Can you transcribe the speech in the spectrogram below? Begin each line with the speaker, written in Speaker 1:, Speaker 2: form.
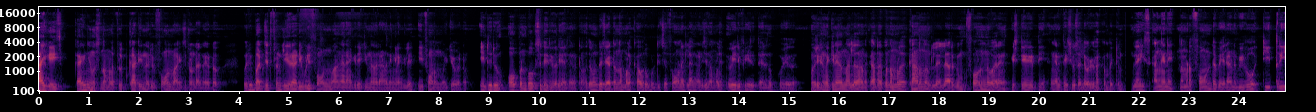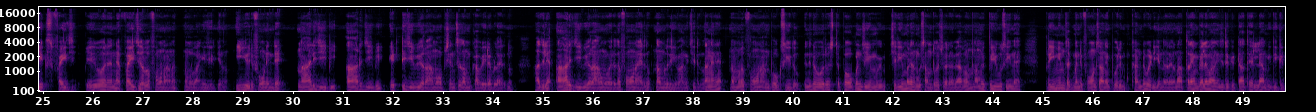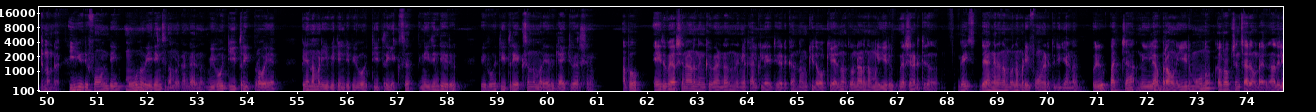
Speaker 1: Hi guys കഴിഞ്ഞ ദിവസം നമ്മൾ ഫ്ലിപ്കാർട്ടിൽ നിന്ന് ഒരു ഫോൺ വാങ്ങിച്ചിട്ടുണ്ടായിരുന്നു കേട്ടോ. ഒരു ബഡ്ജറ്റ് ഫ്രണ്ട്ലി ഒരു അടിപൊളി ഫോൺ വാങ്ങാൻ ആഗ്രഹിക്കുന്നവരാണ് നിങ്ങളെങ്കിൽ ഈ ഫോൺ ഒന്ന് നോക്കിയോ കേട്ടോ. ഇതൊരു ഓപ്പൺ ബോക്സ് ഡെലിവറി ആയിരുന്നു കേട്ടോ. അതുകൊണ്ട് ചേട്ടൻ നമ്മളെ കവർ പൊട്ടിച്ച് ഫോണെല്ലാം കാണിച്ച് നമ്മളെ വെരിഫൈ ചെയ്തിട്ടായിരുന്നു പോയത്. ഒരു കണക്കിന് അത് നല്ലതാണ്. കാരണം ഇപ്പോൾ നമ്മൾ കാണുന്നുണ്ടല്ലോ എല്ലാവർക്കും ഫോണിന് പകരം ഇഷ്ടേ കിട്ടി അങ്ങനത്തെ ഇഷ്യൂസ് എല്ലാം ഒഴിവാക്കാൻ പറ്റും. ഗൈസ് അങ്ങനെ നമ്മുടെ ഫോണിന്റെ പേരാണ് Vivo T three X five G പേര് പോലെ തന്നെ ഫൈവ് ജി ഉള്ള ഫോണാണ് നമ്മൾ വാങ്ങിച്ചിരിക്കുന്നത്. ഈ ഒരു ഫോണിന്റെ നാല് ജി ബി ആറ് ജി ബി എട്ട് ജി ബി റാം ഓപ്ഷൻസ് നമുക്ക് അവൈലബിൾ ആയിരുന്നു. അതിൽ ആറ് ജി ബി റാം വരുന്ന ഫോണായിരുന്നു നമ്മൾ ഈ വാങ്ങിച്ചിരുന്നത്. അങ്ങനെ നമ്മൾ ഫോൺ അൺബോക്സ് ചെയ്തു. ഇതിന്റെ ഓരോ സ്റ്റെപ്പ് ഓപ്പൺ ചെയ്യുമ്പോഴും ശരിക്കും പറയാൻ നമുക്ക് സന്തോഷമായിരുന്നു. കാരണം നമ്മളിപ്പോൾ യൂസ് ചെയ്യുന്ന പ്രീമിയം സെഗ്മെന്റ് ഫോൺസ് ആണെങ്കിൽ പോലും കണ്ടുപിടിക്കേണ്ടതാണ് കാരണം അത്രയും വില വാങ്ങിച്ചിട്ട് കിട്ടാത്ത എല്ലാം ഇതിൽ കിട്ടുന്നുണ്ട്. ഈ ഒരു ഫോണിന്റെയും മൂന്ന് വേരിയൻസ് നമ്മൾ കണ്ടായിരുന്നു. വിവോ ടി ത്രീ പ്രോയെ പിന്നെ നമ്മുടെ ഈ variant Vivo T three X പിന്നെ ഇതിന്റെ ഒരു വിവോ ടി ത്രീ എക്സ് എന്നും പറയുന്നത് ലൈറ്റ് വേർഷനും അപ്പോൾ ഏത് വേർഷനാണ് നിങ്ങൾക്ക് വേണ്ടതെന്ന് നിങ്ങൾ കാൽക്കുലേറ്റ് ചെയ്തെടുക്കുക നമുക്കിത് ഓക്കെ ആയിരുന്നു. അതുകൊണ്ടാണ് നമ്മൾ ഈ ഒരു വേർഷൻ എടുത്തിരുന്നത്. ഗൈസ് ഇത് അങ്ങനെ നമ്മൾ നമ്മുടെ ഈ ഫോൺ എടുത്തിരിക്കുകയാണ്. ഒരു പച്ച നീല ബ്രൗൺ ഈ ഒരു മൂന്ന് കളർ ഓപ്ഷൻസ് ആയിരുന്നു ഉണ്ടായിരുന്നത്. അതിൽ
